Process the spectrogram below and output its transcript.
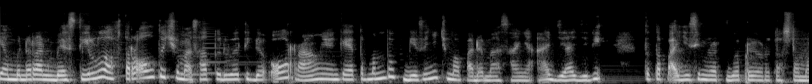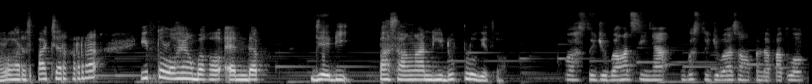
yang beneran bestie lu after all tuh cuma satu dua tiga orang. Yang kayak temen tuh biasanya cuma pada masanya aja. Jadi tetap aja sih menurut gue prioritas utama lo harus pacar. Karena itu loh yang bakal end up jadi pasangan hidup lu gitu. Wah setuju banget sih Nyak, gue setuju banget sama pendapat lo.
